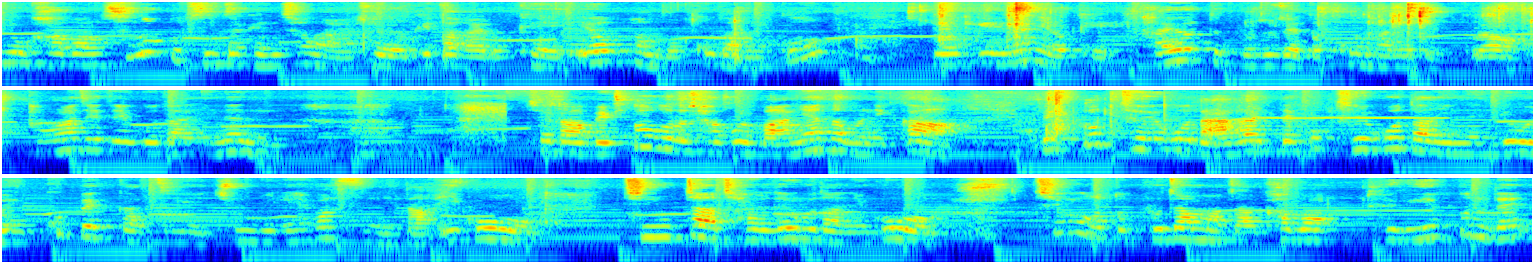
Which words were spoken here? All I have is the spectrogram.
이 가방 스노도 진짜 괜찮아요. 저 여기다가 이렇게 에어팟 넣고 다니고 여기에는 이렇게 다이어트 보조제 넣고 다니고 있고요. 강아지 들고 다니는 제가 맥북으로 작업을 많이 하다 보니까 맥북 들고 나갈 때 꼭 들고 다니는 이 에코백까지 준비를 해봤습니다 이거 진짜 잘 들고 다니고 친구가 또 보자마자 가방 되게 예쁜데?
